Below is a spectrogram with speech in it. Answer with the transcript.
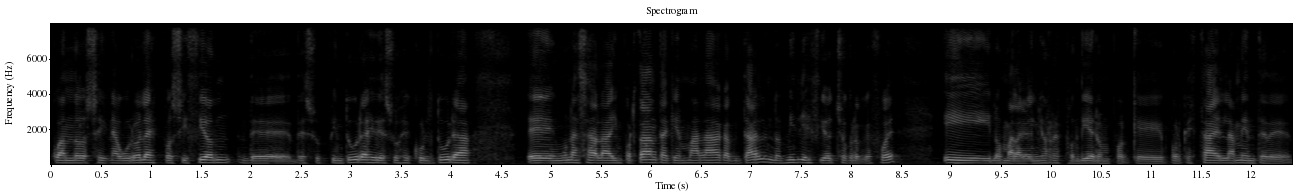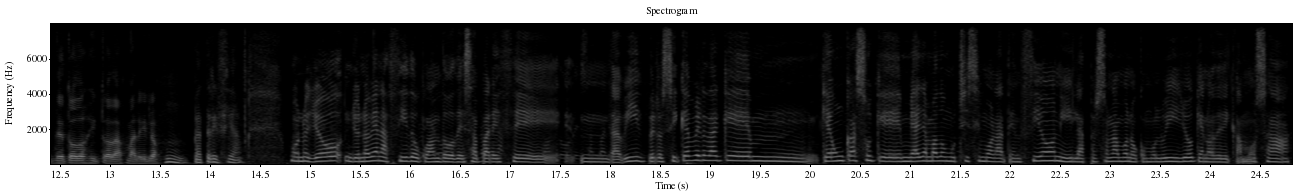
cuando se inauguró la exposición de, de sus pinturas y de sus esculturas en una sala importante aquí en Málaga capital, en 2018 creo que fue, y los malagueños respondieron porque, porque está en la mente de, todos y todas, Marilo. Mm, Patricia. Bueno, yo, yo no había nacido cuando desaparece mm, David, pero sí que es verdad que, mm, que, es un caso que me ha llamado muchísimo la atención y las personas, bueno, como Luis y yo, que nos dedicamos a,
